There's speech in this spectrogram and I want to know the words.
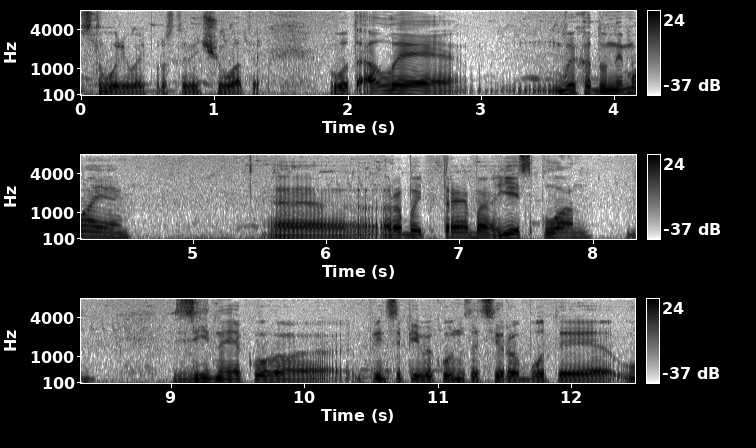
створювати, просто відчувати. От, але виходу немає. Е, Робити треба, є план, згідно якого в принципі, виконуються ці роботи. У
